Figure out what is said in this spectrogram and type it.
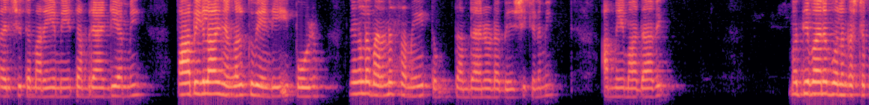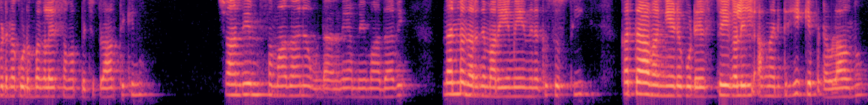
പരിശുദ്ധ മറിയമേ തമ്പ്രാന്റെ അമ്മേ പാപികളായ ഞങ്ങൾക്ക് വേണ്ടി ഇപ്പോഴും ഞങ്ങളുടെ മരണസമയത്തും തമ്പ്രാനോട് അപേക്ഷിക്കണമേ. അമ്മേ മാതാവേ മദ്യപാനം മൂലം കഷ്ടപ്പെടുന്ന കുടുംബങ്ങളെ സമർപ്പിച്ച് പ്രാർത്ഥിക്കുന്നു. ശാന്തിയും സമാധാനവും ഉണ്ടാകണേ അമ്മേ മാതാവി. നന്മ നിറഞ്ഞ മറിയമേ നിനക്ക് സുസ്തി കർത്താവ് അങ്ങയുടെ കൂടെ സ്ത്രീകളിൽ അങ്ങ് അനുഗ്രഹിക്കപ്പെട്ടവളാവുന്നു.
